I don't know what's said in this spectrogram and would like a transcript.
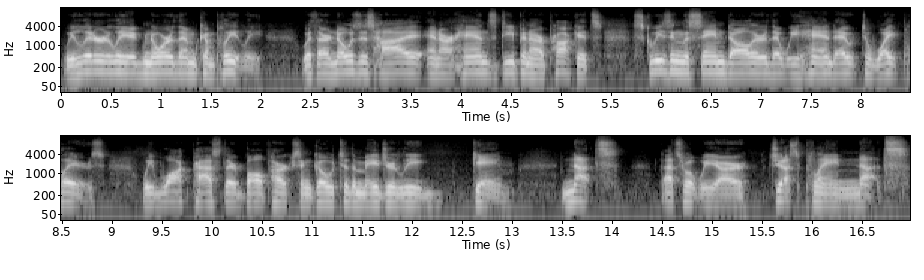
We literally ignore them completely. With our noses high and our hands deep in our pockets, squeezing the same dollar that we hand out to white players. We walk past their ballparks and go to the major league game. Nuts. That's what we are. Just plain nuts.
